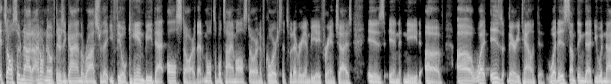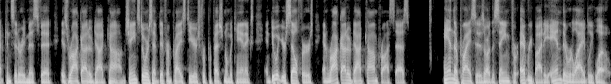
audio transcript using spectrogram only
it's also not i don't know if there's a guy on the roster that you feel can be that all-star that multiple time all-star. And of course that's what every nba franchise is in need of. Uh, what is very talented? What is something that you would not consider a misfit is rockauto.com chain stores have different price tiers for professional mechanics and do-it-yourselfers and rockauto.com process and their prices are the same for everybody and they're reliably low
